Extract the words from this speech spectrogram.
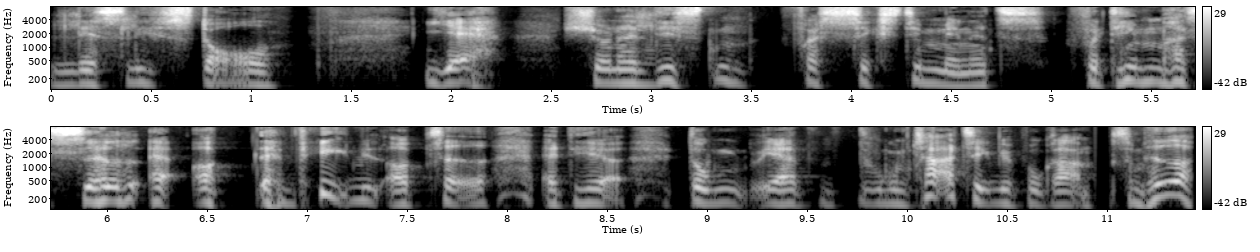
Leslie Stahl. Ja, journalisten fra 60 Minutes, fordi Marcel er, op, er helt vildt optaget af det her dom, ja, dokumentar-tv-program, som hedder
